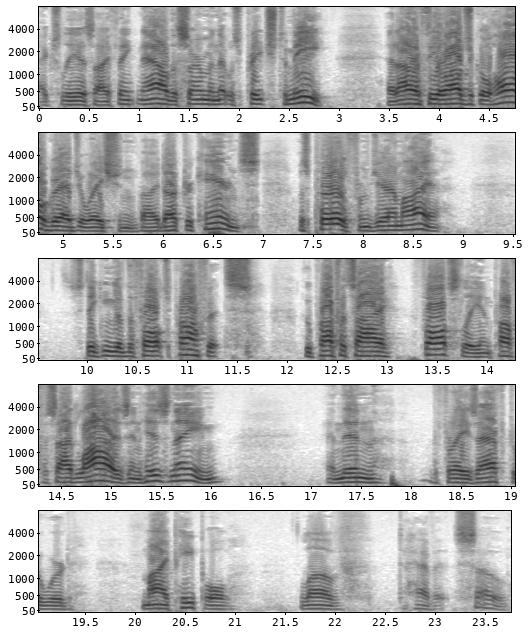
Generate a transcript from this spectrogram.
Actually, as I think now, the sermon that was preached to me at our theological hall graduation by Dr. Cairns was pulled from Jeremiah, speaking of the false prophets who prophesy falsely and prophesied lies in his name, and then the phrase afterward, my people love to have it so.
